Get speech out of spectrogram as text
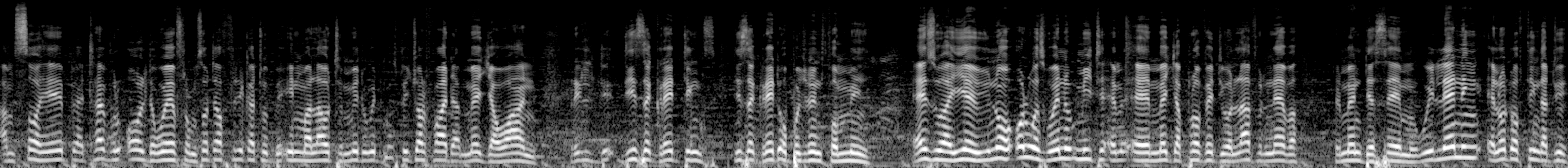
I'm so happy. I traveled all the way from South Africa to be in Malawi to meet with my spiritual father, Major One. Really, these are great things. These are great opportunities for me. As we are here, you know, always when you meet a, a major prophet, your life will never remain the same. We're learning a lot of things that we,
